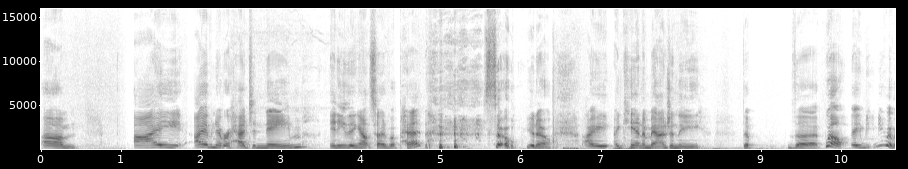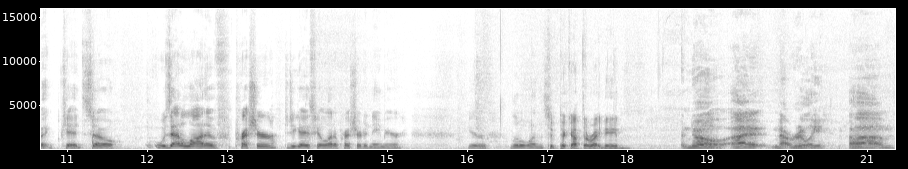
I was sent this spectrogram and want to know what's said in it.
Um, I I have never had to name anything outside of a pet, so you know, I I can't imagine the the the well. You have a kid, so was that a lot of pressure? Did you guys feel a lot of pressure to name your your little ones? To pick out the right name. No, I not really. Um,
